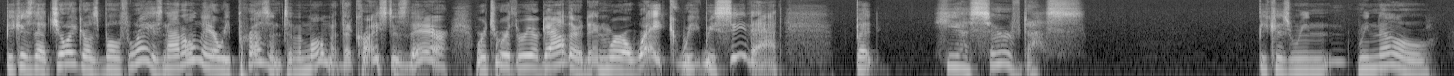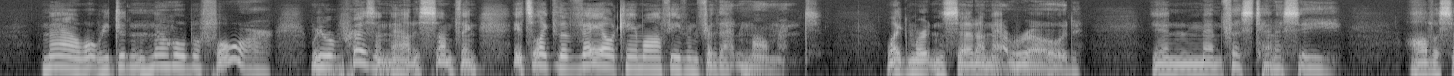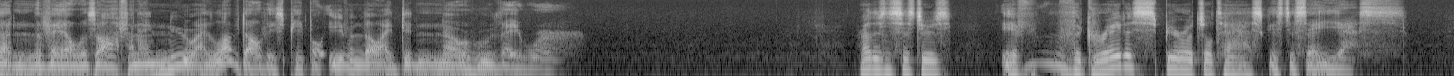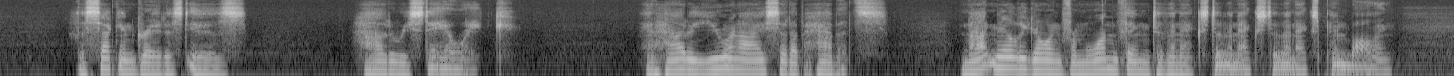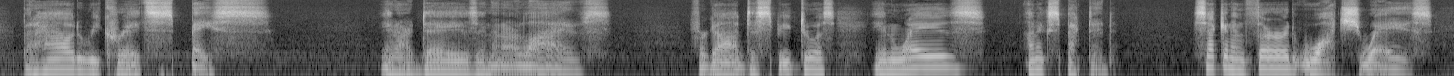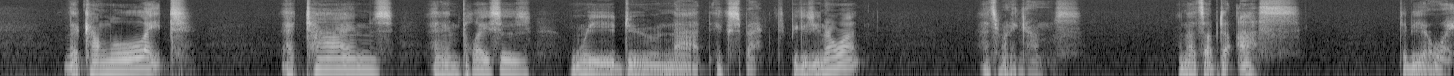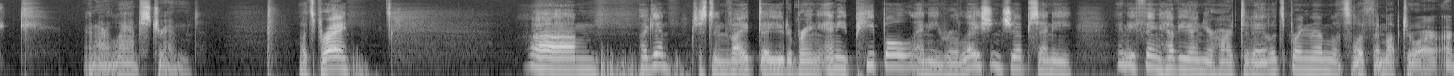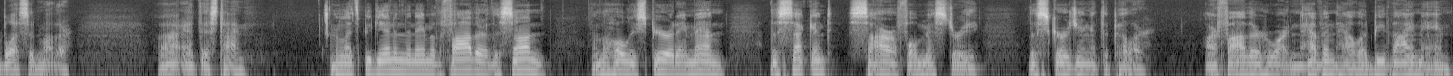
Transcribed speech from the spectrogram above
Because that joy goes both ways. Not only are we present in the moment that Christ is there, where two or three are gathered and we're awake, we, we see that, but He has served us because we, we know now what we didn't know before. We were present now to something. It's like the veil came off even for that moment. Like Merton said on that road in Memphis, Tennessee all of a sudden the veil was off and I knew I loved all these people even though I didn't know who they were. Brothers and sisters, if the greatest spiritual task is to say yes, the second greatest is how do we stay awake? And how do you and I set up habits, not merely going from one thing to the next, to the next, to the next, pinballing, but how do we create space in our days and in our lives for God to speak to us in ways unexpected? Second and third watch ways that come late at times and in places we do not expect. Because you know what? That's when he comes. And that's up to us to be awake and our lamps trimmed. Let's pray. Um, again, just invite uh, you to bring any people, any relationships, any anything heavy on your heart today. Let's bring them. Let's lift them up to our, our Blessed Mother uh, at this time. And let's begin in the name of the Father, the Son, and the Holy Spirit. Amen. The second sorrowful mystery, the scourging at the pillar. Our Father who art in heaven, hallowed be thy name.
